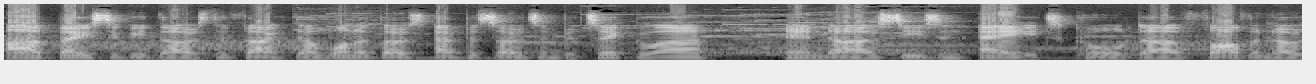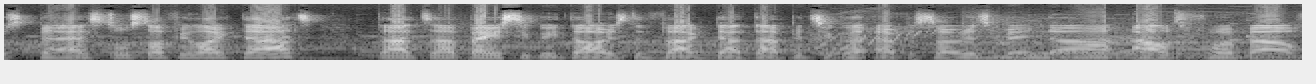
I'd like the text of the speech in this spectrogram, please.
uh, basically though is the fact that one of those episodes in particular in uh, season 8 called uh, Father Knows Best or something like that, that uh, basically though is the fact that that particular episode has been uh, out for about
